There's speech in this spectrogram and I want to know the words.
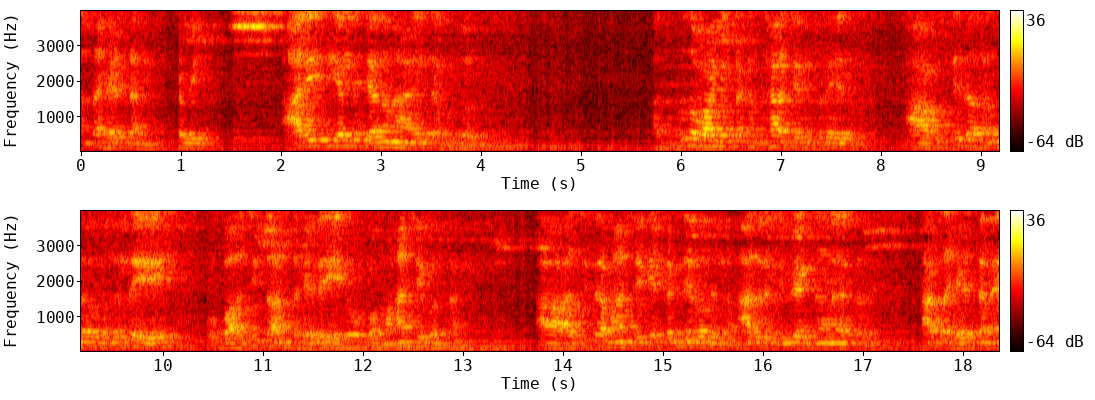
ಅಂತ ಹೇಳ್ತಾನೆ ಕವಿ. ಆ ರೀತಿಯಲ್ಲಿ ಜನನ ಆಗುತ್ತೆ ಹುಟ್ಟೋದು. ಅದ್ಭುತವಾಗಿರ್ತಕ್ಕಂತಹ ಚರಿತ್ರೆ ಇದು. ಆ ಹುಟ್ಟಿದ ಸಂದರ್ಭದಲ್ಲಿ ಒಬ್ಬ ಹಸಿತ ಅಂತ ಹೇಳಿ ಒಬ್ಬ ಮಹರ್ಷಿ ಬರ್ತಾನೆ. ಆ ಹಸಿತ ಮಹರ್ಷಿಗೆ ಕಣ್ಣಿರೋದಿಲ್ಲ, ಆದರೆ ದಿವ್ಯ ಜ್ಞಾನ ಇರ್ತದೆ. ಆತ ಹೇಳ್ತಾನೆ,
